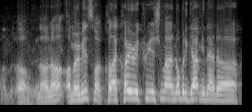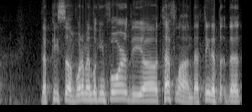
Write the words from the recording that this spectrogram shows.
Oh no no! Nobody got me that uh, that piece of what am I looking for? The uh, Teflon, that thing, that that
